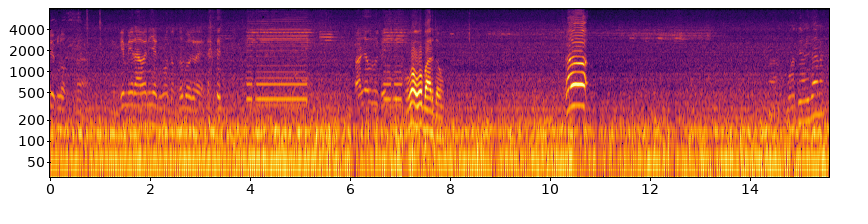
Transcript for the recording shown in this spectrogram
એકલો? મેર આવે એકનો ધંધો બગડે. બહાર જવું હોવો હોવો બહાર આવી જાય ને?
